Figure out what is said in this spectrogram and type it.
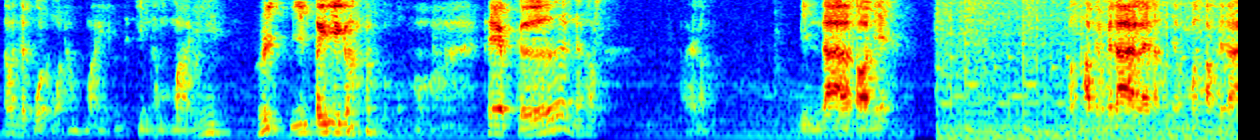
แล้วมันจะปวดหัวทำไม มันจะกินทำไม เฮ้ย มีปีกเทพเกินนะครับไปแล้วบินได้แล้วตอนนี้ บังคับยังไม่ได้อะไรนะยังบังคับไม่ได้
